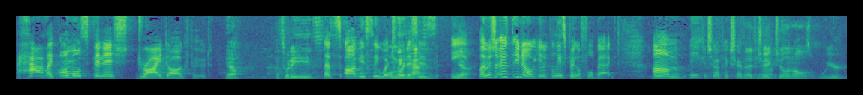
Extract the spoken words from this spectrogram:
half, like almost finished dry dog food. Yeah, that's what he eats. That's obviously what Only tortoises of eat. yeah. I was, uh, you know, you at least bring a full bag. Um, you can show a picture of it That if you Jake want. Gyllenhaal is weird.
